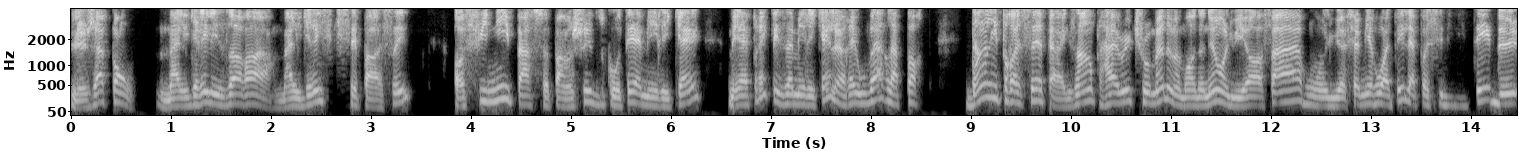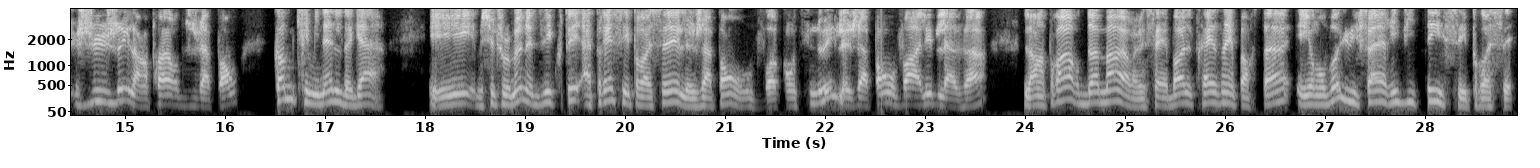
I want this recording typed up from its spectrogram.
le Japon, malgré les horreurs, malgré ce qui s'est passé, a fini par se pencher du côté américain, mais après que les Américains leur aient ouvert la porte. Dans les procès, par exemple, Harry Truman, à un moment donné, on lui a offert ou on lui a fait miroiter la possibilité de juger l'empereur du Japon comme criminel de guerre. Et M. Truman a dit, écoutez, après ces procès, le Japon va continuer, le Japon va aller de l'avant. L'empereur demeure un symbole très important et on va lui faire éviter ces procès.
